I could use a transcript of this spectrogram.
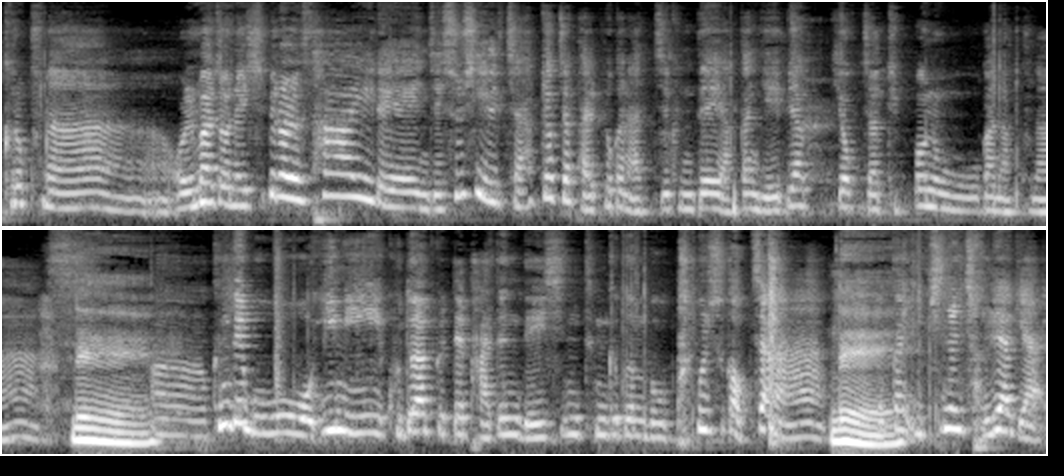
아, 그렇구나. 얼마 전에 11월 4일에 이제 수시 1차 합격자 발표가 났지. 근데 약간 예비 합격자 뒷번호가 났구나. 네. 아, 근데 뭐 이미 고등학교 때 받은 내신 등급은 뭐 바꿀 수가 없잖아. 네. 그러니까 입시는 전략이야.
